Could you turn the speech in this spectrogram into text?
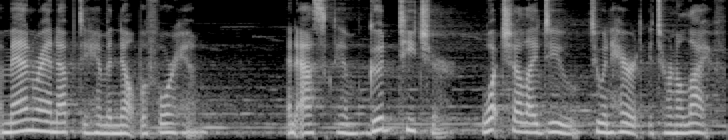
a man ran up to him and knelt before him and asked him, Good teacher, what shall I do to inherit eternal life?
